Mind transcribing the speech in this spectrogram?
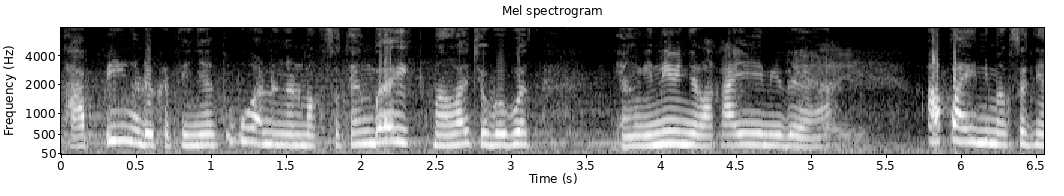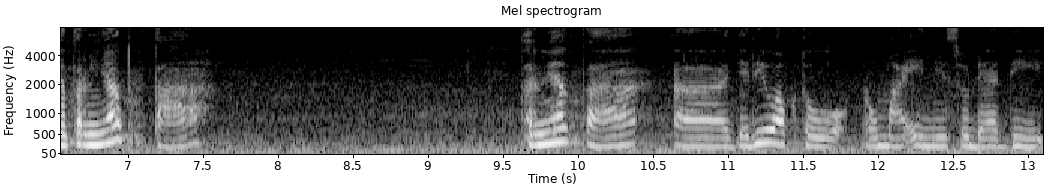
tapi ngedeketinnya tuh bukan dengan maksud yang baik, malah coba buat yang ini nyelakain gitu ya. Apa ini maksudnya? Ternyata, ternyata eh, jadi waktu rumah ini sudah di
